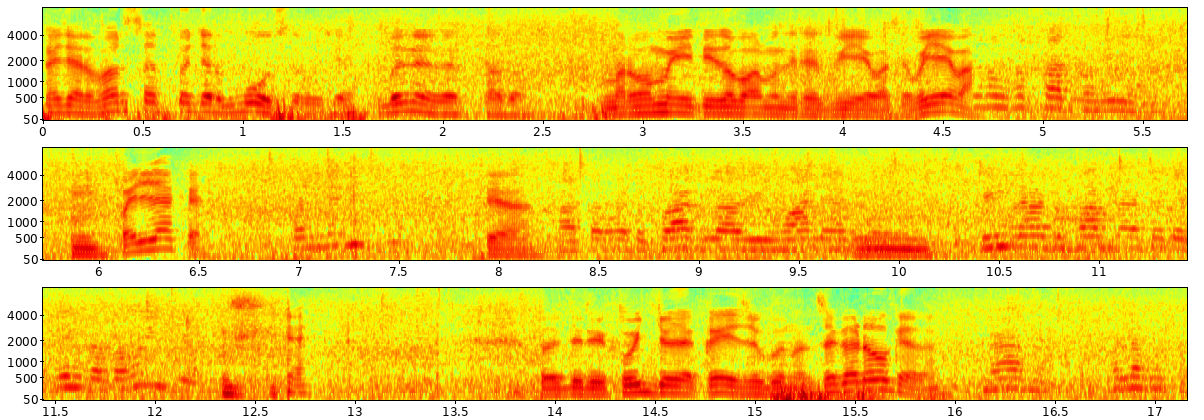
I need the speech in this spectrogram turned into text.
ને જ્યારે વરસાદ તો જ્યારે બહુ શરૂ છે. બંને નથી થતો. મારા મમ્મી હતી તો બાર મંદિરે વૈયાવા છે. વૈયાવા વરસાદમાં હમ પહેલા કે? તો જરી ખુશ જો કઈ જગુનો? જગાડો કે ના ના અલગ હતો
